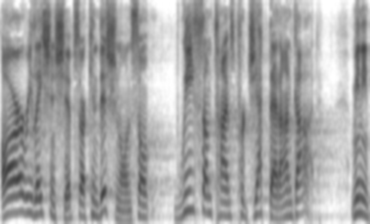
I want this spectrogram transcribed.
our relationships are conditional. And so we sometimes project that on God. Meaning,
